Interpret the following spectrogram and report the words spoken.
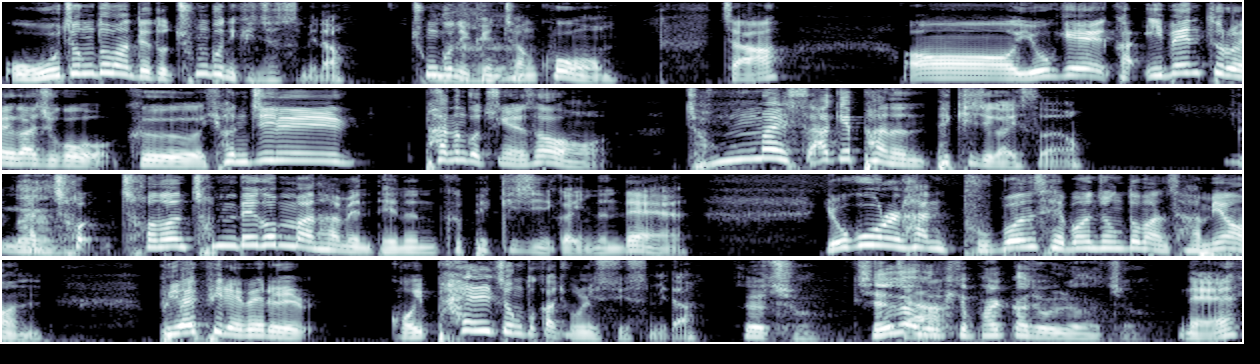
5 정도만 돼도 충분히 괜찮습니다. 충분히 괜찮고, 자, 어, 요게 가- 이벤트로 해가지고 그 현질 파는 것 중에서 정말 싸게 파는 패키지가 있어요. 네. 한 천, 천 원, 천백 원만 하면 되는 그 패키지가 있는데, 요거를 한 두 번, 세 번 정도만 사면, VIP 레벨을 거의 8 정도까지 올릴 수 있습니다. 그렇죠. 제가 자. 그렇게 8까지 올려놨죠. 네.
